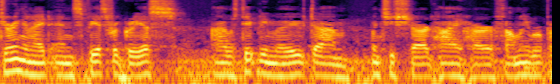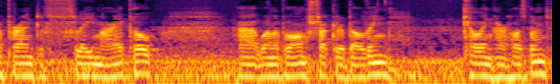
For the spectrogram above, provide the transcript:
During a night in Space for Grace, I was deeply moved um, when she shared how her family were preparing to flee Mariupol uh, when a bomb struck their building, killing her husband.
